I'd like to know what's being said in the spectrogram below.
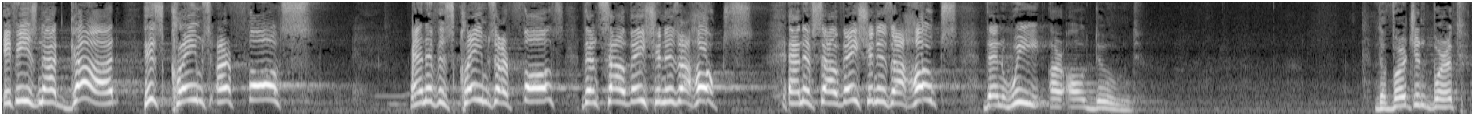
If he's not God, his claims are false. And if his claims are false, then salvation is a hoax. And if salvation is a hoax, then we are all doomed. The virgin birth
